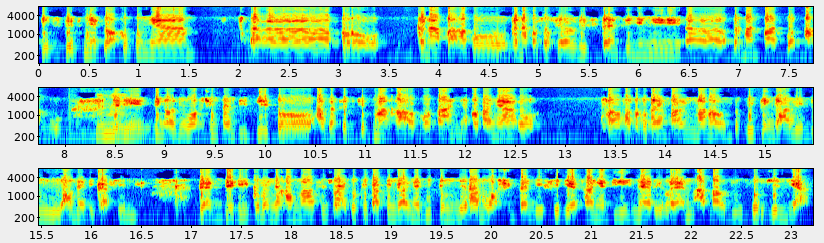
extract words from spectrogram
tips-tipsnya itu aku punya eh, pro. Kenapa aku kenapa social distancing ini eh, bermanfaat buat aku? Mhm. Jadi tinggal di Washington DC itu agak sedikit mahal kotanya. Kotanya oh salah satu kota yang paling mahal untuk ditinggali di Amerika sini. Dan jadi kebanyakan mahasiswa itu kita tinggalnya di pinggiran Washington DC, biasanya di Maryland atau di Virginia,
